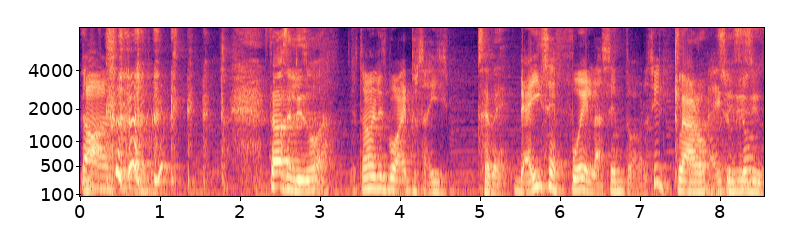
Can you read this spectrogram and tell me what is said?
No, Estabas en Lisboa. Estaba en Lisboa y pues ahí se ve. De ahí se fue el acento a Brasil. Claro. sí, sí, sí.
